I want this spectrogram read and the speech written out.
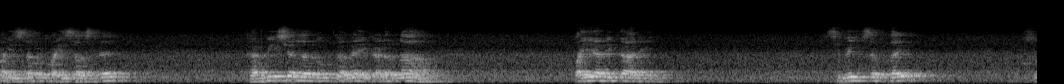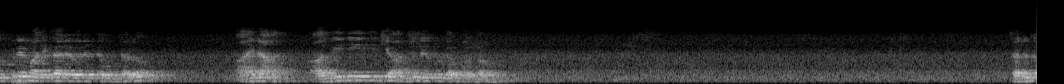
పైసలు పైసలు వస్తే కమిషన్ల రూపంగా ఇక్కడ ఉన్న పై అధికారి సివిల్ సప్లై సుప్రీం అధికారి ఎవరైతే ఉంటారో ఆయన అవినీతికి అంతు లేకుండా పోతాం కనుక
